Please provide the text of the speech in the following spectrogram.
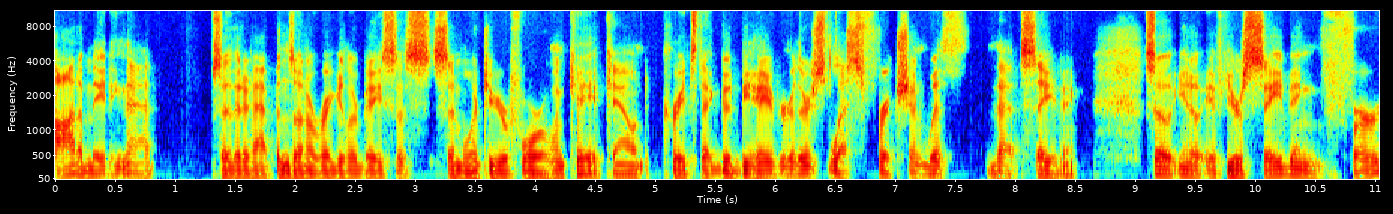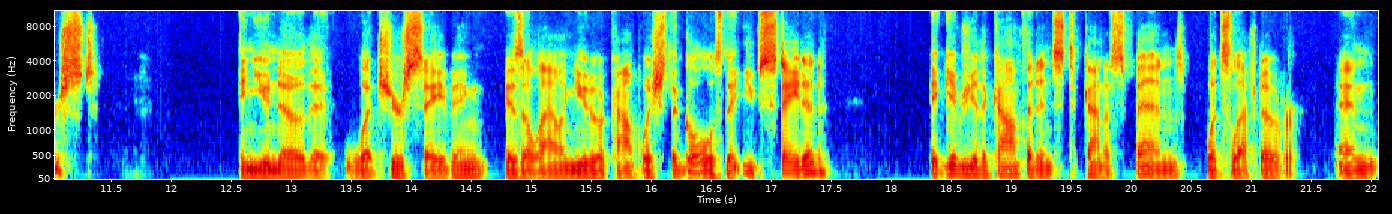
automating that so that it happens on a regular basis, similar to your 401k account, creates that good behavior. There's less friction with that saving. So, you know, if you're saving first and you know that what you're saving is allowing you to accomplish the goals that you've stated, it gives you the confidence to kind of spend what's left over and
